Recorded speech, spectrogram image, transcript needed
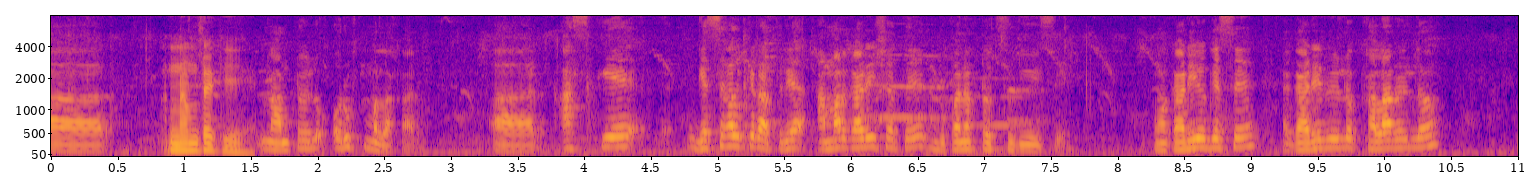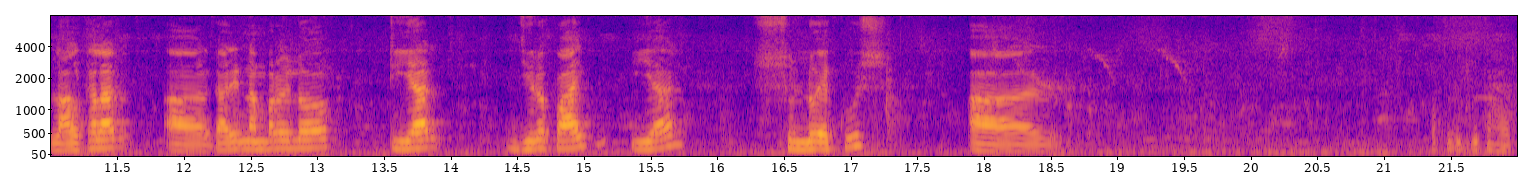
আর নামটা কি? নামটা হলো অরূপ মালাকার। আর আজকে গেছে কালকে রাত্রে আমার গাড়ির সাথে দোকান একটা ছুরি হয়েছে আমার গাড়িও গেছে গাড়ির হইল কালার হইল লাল কালার আর গাড়ির নাম্বার হইল টিআর জিরো ফাইভ ইয়ার ষোলো একুশ আর কতটুকু হোক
